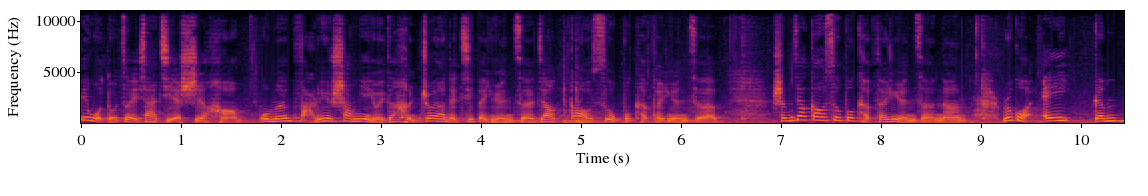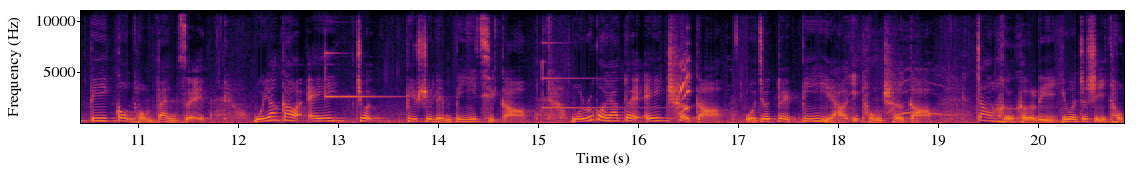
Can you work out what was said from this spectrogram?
这边我多做一下解释哈。我们法律上面有一个很重要的基本原则，叫告诉不可分原则。什么叫告诉不可分原则呢？如果 A 跟 B 共同犯罪，我要告 A 就必须连 B 一起告。我如果要对 A 撤告，我就对 B 也要一同撤告。很合理，因为这是一同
